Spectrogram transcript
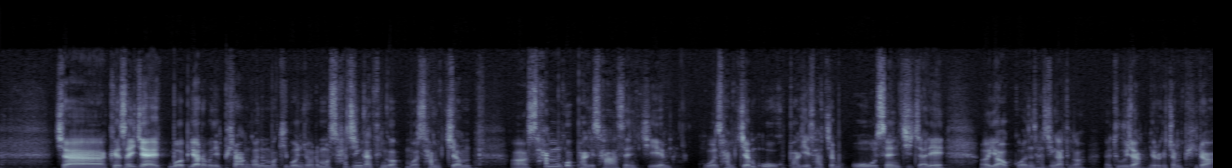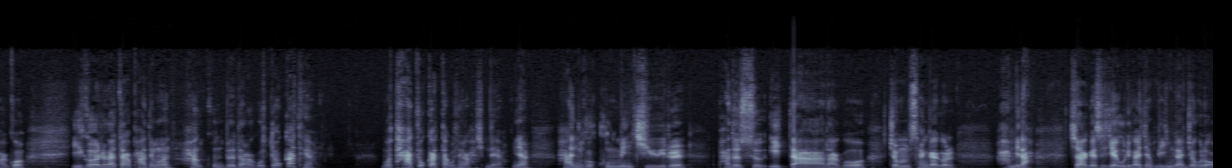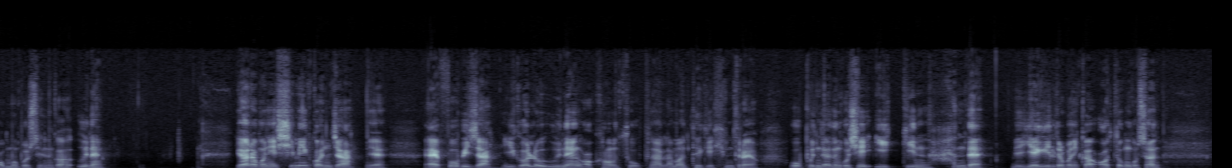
자, 그래서 이제 뭐 여러분이 필요한 거는 뭐 기본적으로 뭐 사진 같은 거, 뭐 3.3 어, 곱하기 4cm, 혹은 3.5 곱하기 4.5cm짜리 어, 여권 사진 같은 거 두 장 이렇게 좀 필요하고 이거를 갖다가 받으면 한국 분들하고 똑같아요. 뭐 다 똑같다고 생각하시면 돼요. 그냥 한국 국민 지위를 받을 수 있다라고 좀 생각을 합니다. 자, 그래서 이제 우리가 이제 민간적으로 업무 볼 수 있는 거 은행. 여러분이 시민권자, 예, F4 비자 이걸로 은행 어카운트 오픈하려면 되게 힘들어요. 오픈되는 곳이 있긴 한데 얘기를 들어보니까 어떤 곳은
